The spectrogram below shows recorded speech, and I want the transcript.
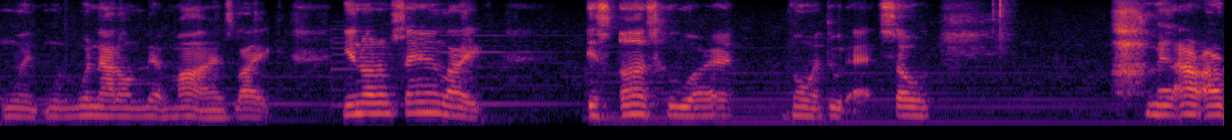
when, when we're not on their minds like you know what i'm saying like it's us who are going through that so man, I, I,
